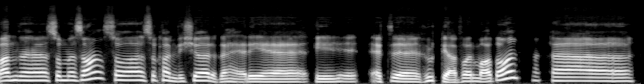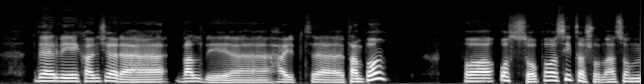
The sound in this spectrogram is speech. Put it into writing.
Men som jeg sa, så så kan vi kjøre det her i i et hurtigere format òg, der vi kan kjøre veldig høyt tempo. Og også på situasjoner som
